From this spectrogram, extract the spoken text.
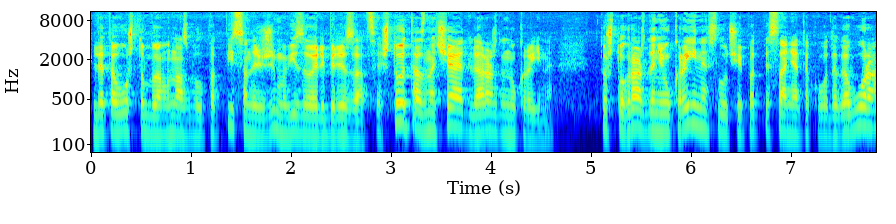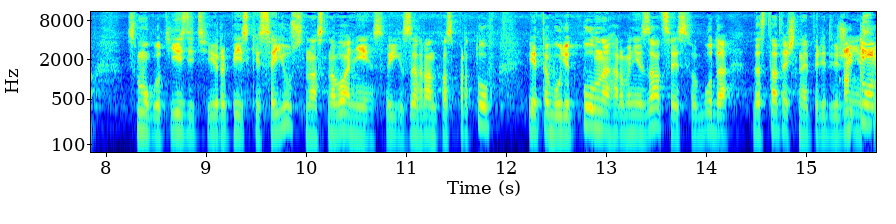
для того, чтобы у нас был подписан режим визовой либерализации. Что это означает для граждан Украины? То, что граждане Украины в случае подписания такого договора смогут ездить в Европейский Союз на основании своих загранпаспортов. И это будет полная гармонизация и свобода достаточное передвижение.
